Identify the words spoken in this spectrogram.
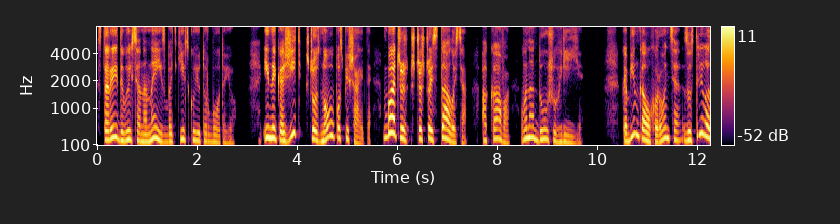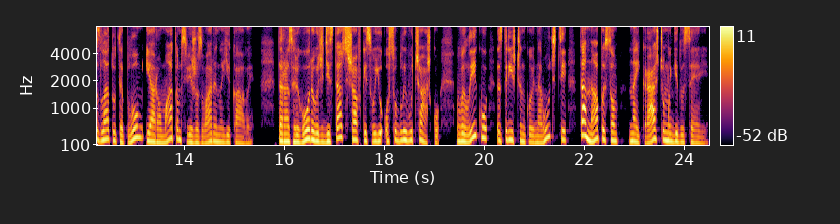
старий дивився на неї з батьківською турботою. І не кажіть, що знову поспішаєте. Бачу, що щось сталося, а кава вона душу гріє. Кабінка охоронця зустріла злату теплом і ароматом свіжозвареної кави. Тарас Григорович дістав з шафки свою особливу чашку, велику з тріщинкою на ручці та написом Найкращому дідусеві.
